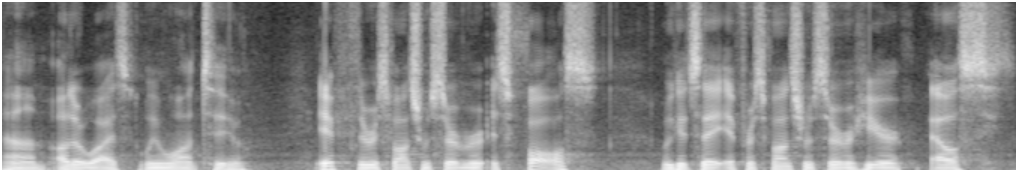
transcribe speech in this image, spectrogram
Um, otherwise, we want to, if the response from server is false, we could say if response from server here, else,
